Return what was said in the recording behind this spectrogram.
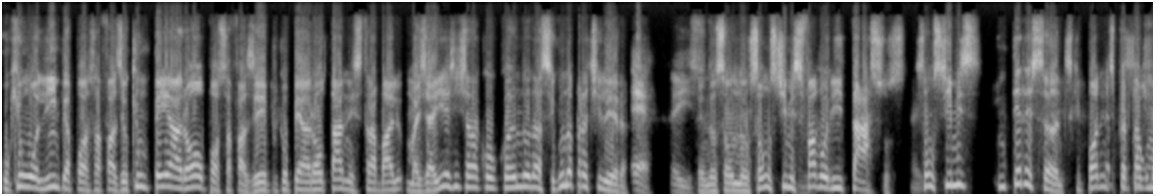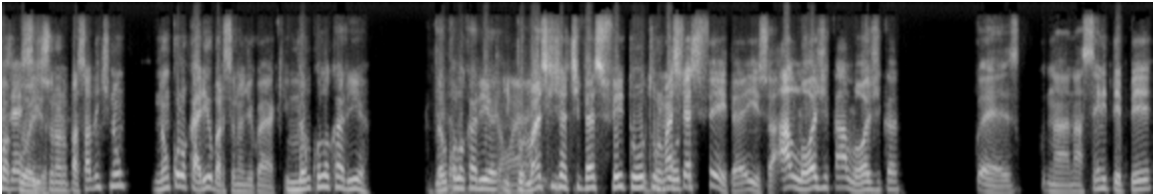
o que um Olímpia possa fazer, o que um Penharol possa fazer, porque o Penharol tá nesse trabalho, mas aí a gente tá colocando na segunda prateleira. É, é isso. Entendeu? São, não são os times é favoritaços, é são os times interessantes, que podem é despertar alguma coisa. isso no ano passado, a gente não, não colocaria o Barcelona de Guayaquil. Não colocaria. Entendeu? Não colocaria. Então, e por é mais que já tivesse feito outro. Por mais outro... que tivesse feito, é isso. A lógica, a lógica, é, na, na CNTP,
